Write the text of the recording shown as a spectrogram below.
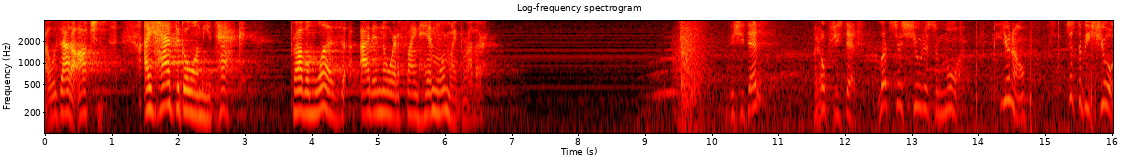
I was out of options. I had to go on the attack. Problem was, I didn't know where to find him or my brother. Is she dead? I hope she's dead. Let's just shoot her some more. You know, just to be sure.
